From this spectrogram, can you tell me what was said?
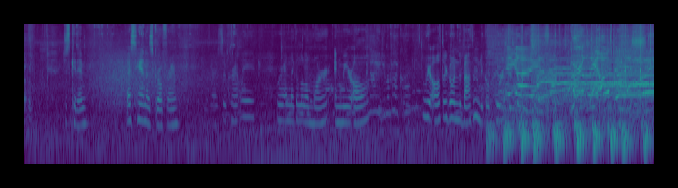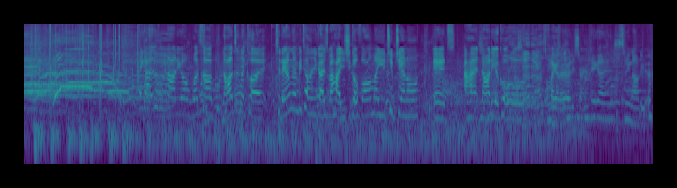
Oh. Just kidding. That's Hannah's girlfriend. So currently, we're in like a little mart, and we are all do you remember that girl? we're all three going to the bathroom to go poo. Hey guys. Currently up Hey guys, this is Nadiya. What's up? Nods in the cut. Today I'm gonna be telling you guys about how you should go follow my YouTube channel. It's at Nadiya Koval. Oh my god, I already started. Hey guys, it's me Nadiya.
